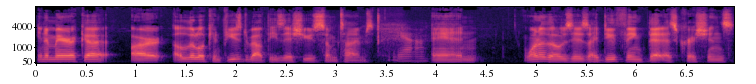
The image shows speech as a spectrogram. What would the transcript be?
in America are a little confused about these issues sometimes. Yeah. And one of those is I do think that as Christians,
